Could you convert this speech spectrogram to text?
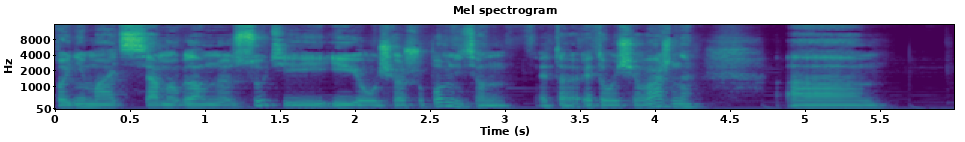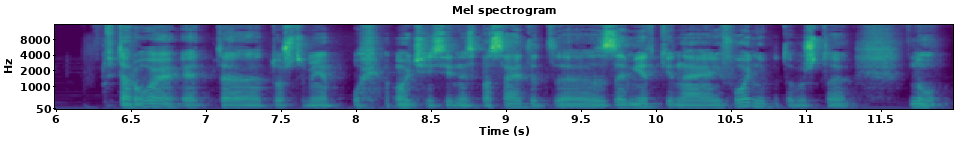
понимать самую главную суть и, и ее очень хорошо помнить. Он, это, это очень важно. А, Второе, это то, что меня очень сильно спасает, это заметки на айфоне, потому что, ну,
